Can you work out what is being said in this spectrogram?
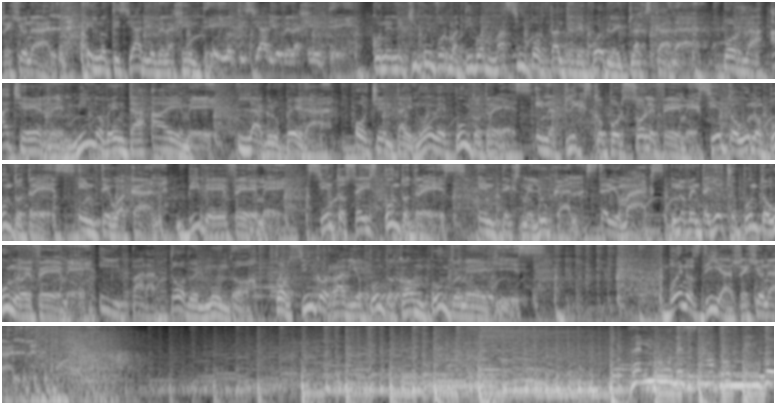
Regional. El noticiario de la gente. El noticiario de la gente. Con el equipo informativo más importante de Puebla y Tlaxcala. Por la HR 1090 AM. La Grupera 89.3. En Atlixco por Sol FM 101.3. En Tehuacán, Vive FM 106.3. En Texmelucan, Stereo Max 98.1 FM. Y para todo el mundo, por 5radio.com.mx. Buenos días, regional. De lunes a domingo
